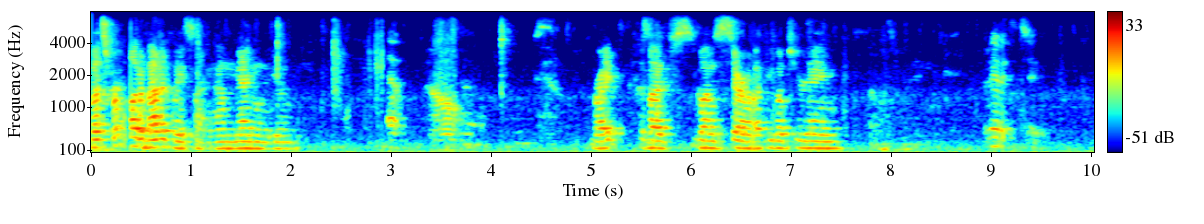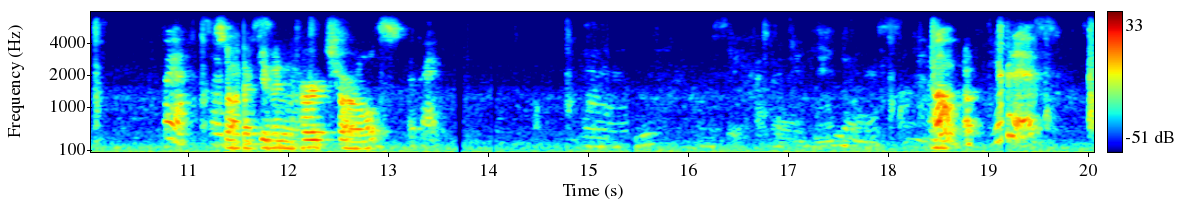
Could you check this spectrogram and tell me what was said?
That's for automatically assigning, I'm manually doing, Oh, right? Because I've gone to Sarah, if you go up to your name, But it's two. Oh, yeah. so I've given her Charles. Okay. And, let me see if I can do this. and- Oh, here it is.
